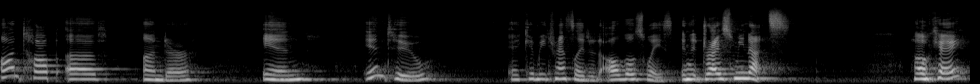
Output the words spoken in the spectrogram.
on top of, under, in, into. It can be translated all those ways. And it drives me nuts. Okay?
